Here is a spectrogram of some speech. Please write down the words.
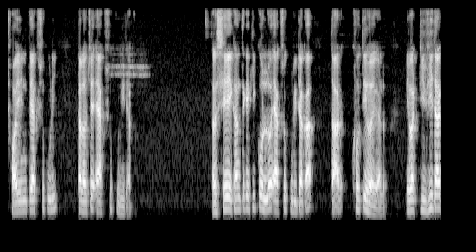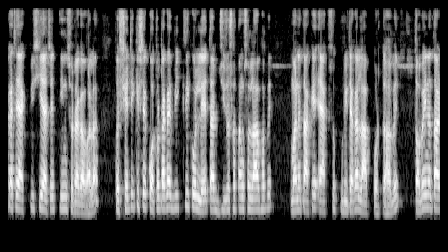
ছয় ইন্টু একশো কুড়ি, তাহলে হচ্ছে একশো কুড়ি টাকা। তাহলে সে এখান থেকে কি করল? একশো কুড়ি টাকা তার ক্ষতি হয়ে গেল। এবার টিভি তার কাছে এক পিসি আছে তিনশো টাকাওয়ালা তো সেটিকে সে কত টাকায় বিক্রি করলে তার জিরো শতাংশ লাভ হবে? মানে তাকে একশো কুড়ি টাকা লাভ করতে হবে। তবেই না তার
